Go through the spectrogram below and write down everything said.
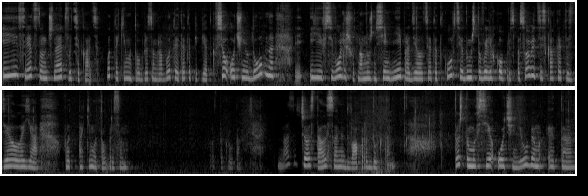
и средство начинает вытекать. Вот таким вот образом работает эта пипетка. Все очень удобно и всего лишь вот нам нужно 7 дней проделать этот курс. Я думаю что вы легко приспособитесь как это сделала я. Вот таким вот образом. Просто круто у нас еще осталось с вами два продукта. То что мы все очень любим это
